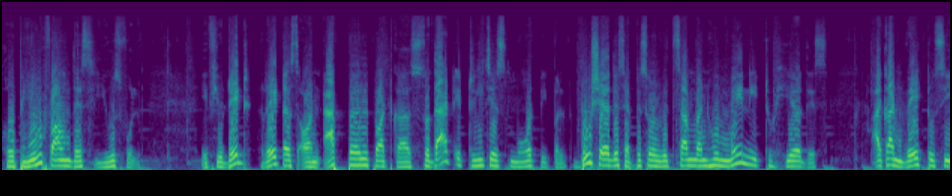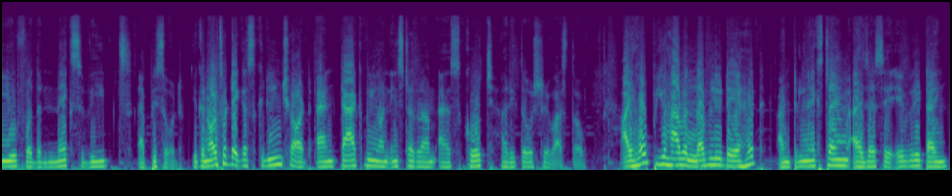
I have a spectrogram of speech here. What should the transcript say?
Hope you found this useful. If you did, rate us on Apple Podcasts so that it reaches more people. Do share this episode with someone who may need to hear this. I can't wait to see you for the next week's episode. You can also take a screenshot and tag me on Instagram as Coach Haritosh Srivastav. I hope you have a lovely day ahead. Until next time, as I say every time,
